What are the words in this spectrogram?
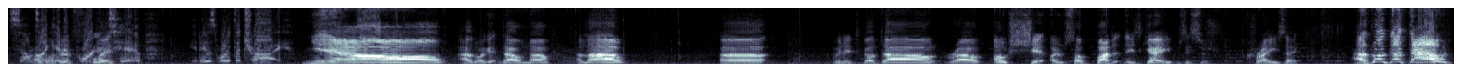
Sounds How like an important flip? tip. It is worth a try. Yeah. How do I get down now? Hello. Uh, we need to go down, round. Oh shit! I'm so bad at these games. This is crazy. How do I go down?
